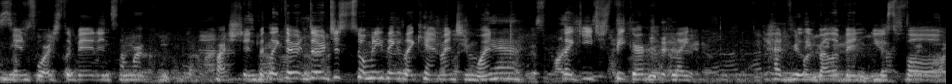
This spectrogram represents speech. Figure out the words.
reinforced a bit, and some were questioned. But like there, there are just so many things I can't mention one. Yeah. Like each speaker, like had really relevant, useful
